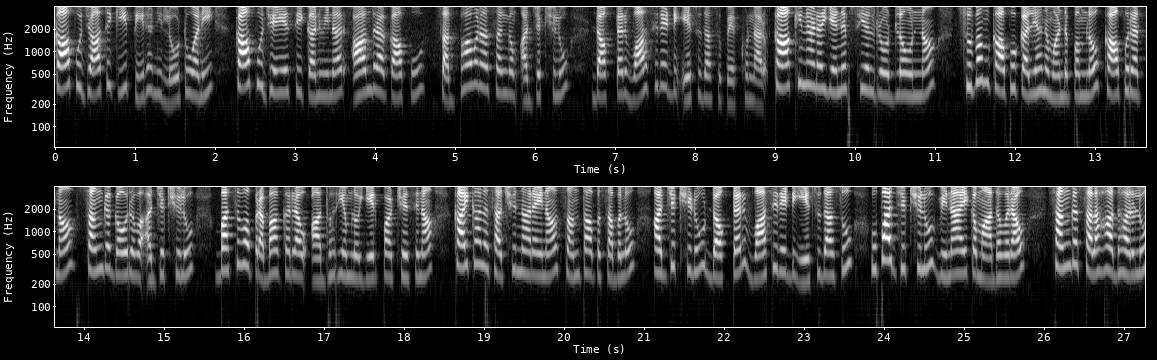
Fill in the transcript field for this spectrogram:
కాపు జాతికి తీరని లోటు అని కాపు జేఏసీ కన్వీనర్ ఆంధ్ర కాపు సద్భావన సంఘం అధ్యక్షులు డాక్టర్ వాసిరెడ్డి యేసుదాసు పేర్కొన్నారు. కాకినాడ ఎన్ఎఫ్సిఎల్ రోడ్లో ఉన్న శుభం కాపు కళ్యాణ మండపంలో కాపురత్న సంఘ గౌరవ అధ్యక్షులు బసవ ప్రభాకర్రావు ఆధ్వర్యంలో ఏర్పాటు చేసిన కైకాల సత్యనారాయణ సంతాప సభలో అధ్యక్షుడు డాక్టర్ వాసిరెడ్డి యేసుదాసు ఉపాధ్యక్షులు వినాయక మాధవరావు సంఘ సలహాదారులు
